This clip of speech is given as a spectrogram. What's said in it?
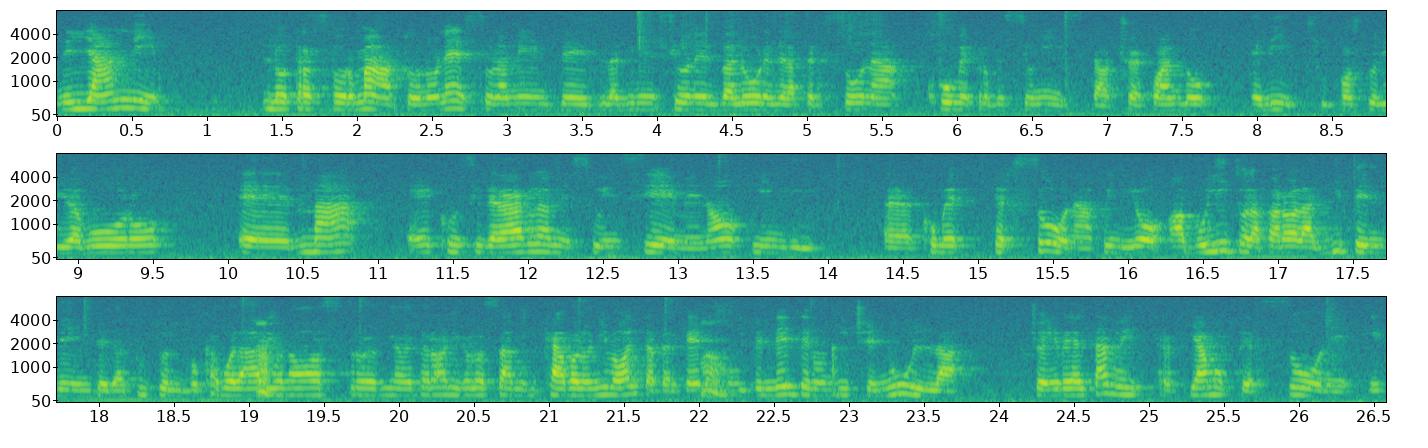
Negli anni l'ho trasformato, non è solamente la dimensione e il valore della persona come professionista, cioè quando è lì sul posto di lavoro, eh, ma è considerarla nel suo insieme, no? quindi eh, come persona, quindi io ho abolito la parola dipendente da tutto il vocabolario ah. nostro, Veronica lo sa, mi incavolo ogni volta perché ah. dipendente non dice nulla, cioè in realtà noi trattiamo persone e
